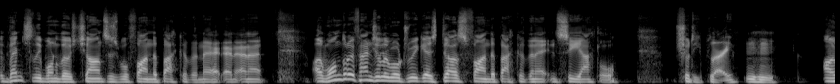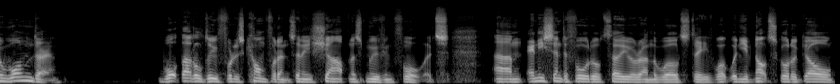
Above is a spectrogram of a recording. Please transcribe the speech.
Eventually, one of those chances will find the back of the net, and and I, I wonder if Angelo Rodriguez does find the back of the net in Seattle, should he play. Mhm. I wonder what that'll do for his confidence and his sharpness moving forwards. Um, any centre forward will tell you around the world, Steve, what, when you've not scored a goal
